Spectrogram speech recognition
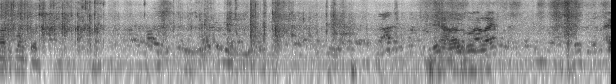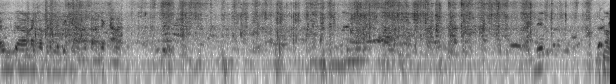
100 longsor ini halal halal ayo udah anak kata jadi kalah sana kalah Nah.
